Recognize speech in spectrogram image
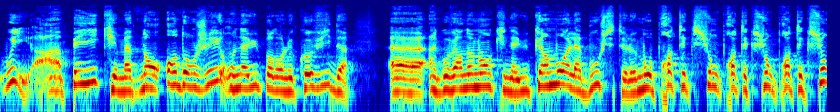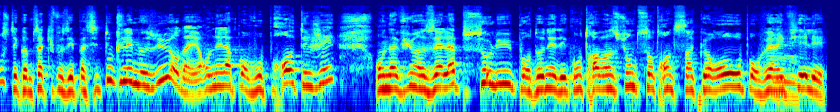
oui, un pays qui est maintenant en danger. On a eu pendant le Covid euh, un gouvernement qui n'a eu qu'un mot à la bouche, c'était le mot protection, protection, protection. C'était comme ça qu'il faisait passer toutes les mesures. D'ailleurs, on est là pour vous protéger. On a vu un zèle absolu pour donner des contraventions de 135 euros pour vérifier mmh. les,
